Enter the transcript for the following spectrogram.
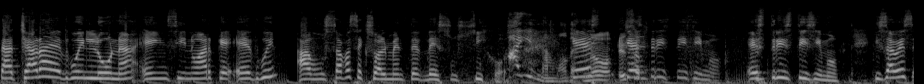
tachar a Edwin Luna e insinuar que Edwin abusaba sexualmente de sus hijos. Ay, en la moda. Que es, No, que es tristísimo, es tristísimo. Y sabes,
